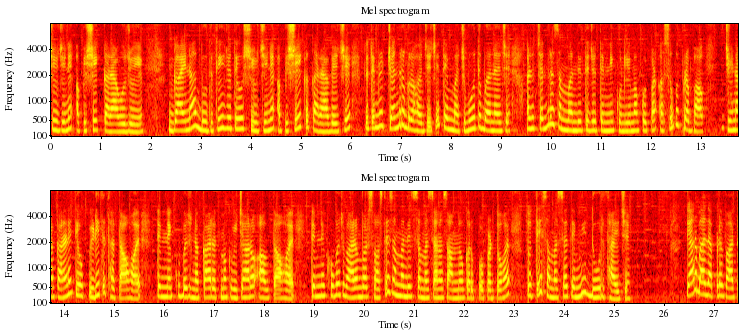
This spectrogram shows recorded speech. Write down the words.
શિવજીને અભિષેક કરાવવો જોઈએ. ગાયના દૂધથી જો તેઓ શિવજીને અભિષેક કરાવે છે, તો તેમનું ચંદ્ર ગ્રહ જે છે તે મજબૂત બને છે. અને ચંદ્ર સંબંધિત જો તેમની કુંડલીમાં કોઈ પણ અશુભ પ્રભાવ, જેના કારણે તેઓ પીડિત થતા હોય, તેમને ખૂબ જ નકારાત્મક વિચારો આવતા હોય, તેમને ખૂબ જ વારંવાર સ્વાસ્થ્ય સંબંધિત સમસ્યાનો સામનો કરવો પડતો હોય, તો તે સમસ્યા તેમની દૂર થાય છે. ત્યારબાદ આપણે વાત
